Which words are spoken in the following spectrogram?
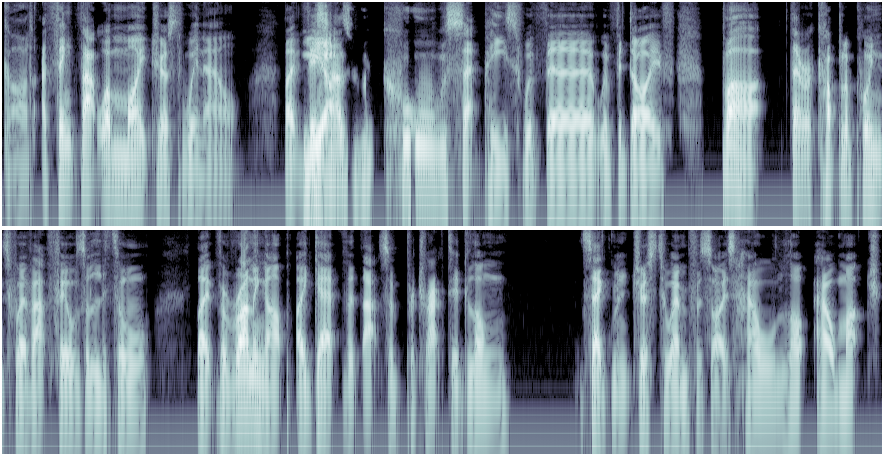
God, I think that one might just win out. Like this Yeah. has a cool set piece with the with the dive, but there are a couple of points where that feels a little like the running up. I get that that's a protracted long segment just to emphasize how lo- how much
